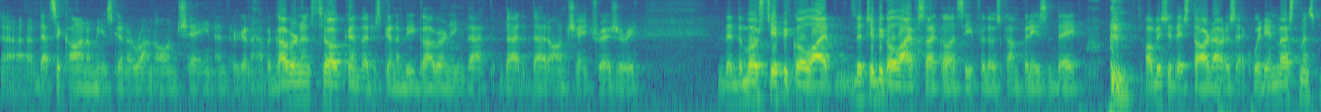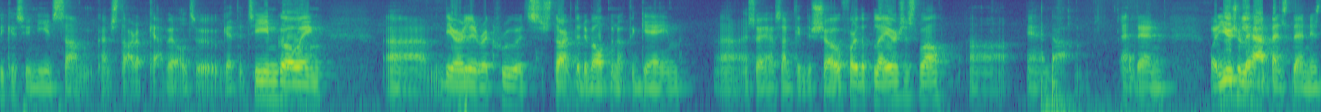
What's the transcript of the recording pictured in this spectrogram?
uh, that's economy is going to run on chain, and they're going to have a governance token that is going to be governing that that that on chain treasury then the most typical life the typical life cycle I see for those companies they obviously they start out as equity investments because you need some kind of startup capital to get the team going. Um, the early recruits start the development of the game, uh, so you have something to show for the players as well. Uh, and um, and then what usually happens then is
